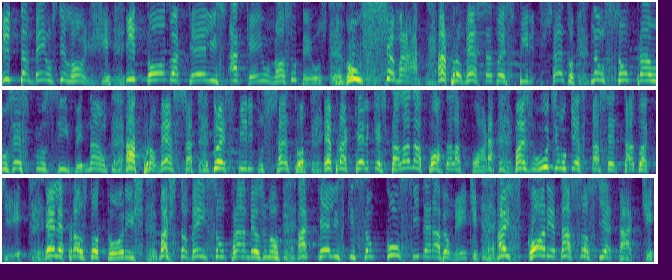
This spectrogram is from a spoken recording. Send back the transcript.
e também os de longe, e todos aqueles a quem o nosso Deus, o chamar. A promessa do Espírito Santo não são para os exclusivos, não. A promessa do Espírito Santo é para aquele que está lá na porta, lá fora. Mas o último que está sentado aqui, ele é para os doutores, mas também são para, meus irmãos, aqueles que são consideravelmente a escória da sociedade.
